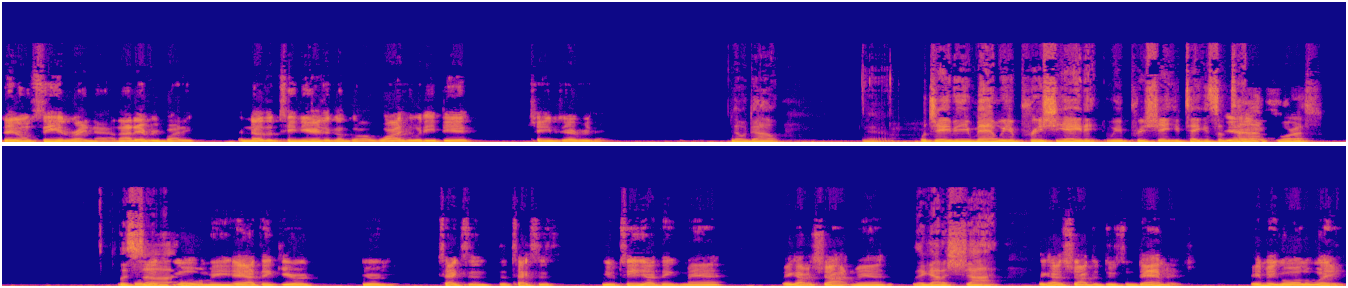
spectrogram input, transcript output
they don't see it right now. Not everybody. Another ten years ago, go why what he did changed everything. No doubt. yeah. Well, JB, man, we appreciate it. We appreciate you taking some time for us. Let's, So uh, let's go. I mean, yeah, I think your your Texans, the Texas UT, I think, man, they got a shot, man. They got a shot. They got a shot to do some damage. They may go all the way.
